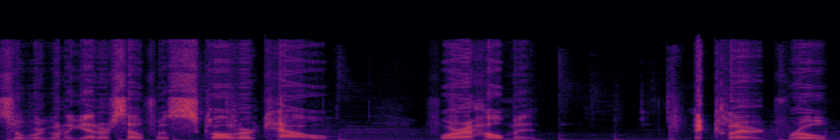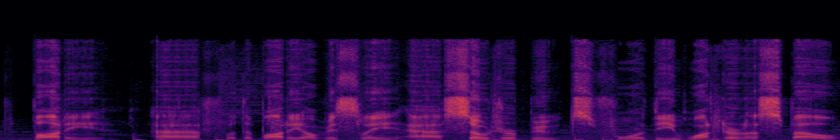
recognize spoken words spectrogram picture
so we're going to get ourselves a Scholar Cowl for a helmet, a Cleric Robe body uh, for the body obviously, uh, Soldier Boots for the Wanderlust spell,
